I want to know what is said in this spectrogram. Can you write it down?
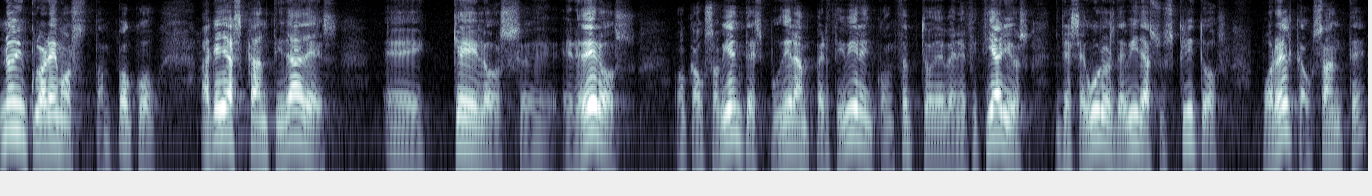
No incluiremos tampoco aquellas cantidades eh, que los herederos o causovientes pudieran percibir en concepto de beneficiarios de seguros de vida suscritos por el causante,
